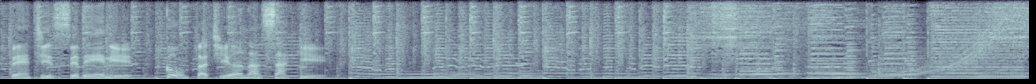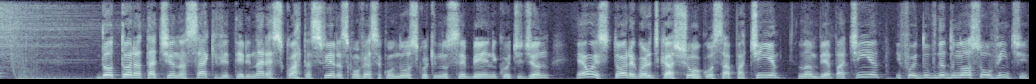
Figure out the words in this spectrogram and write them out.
Pet CBN, com Tatiana Saque. Doutora Tatiana Saque, veterinária, às quartas-feiras, conversa conosco aqui no CBN Cotidiano. É uma história agora de cachorro coçar a patinha, lamber a patinha e foi dúvida do nosso ouvinte.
